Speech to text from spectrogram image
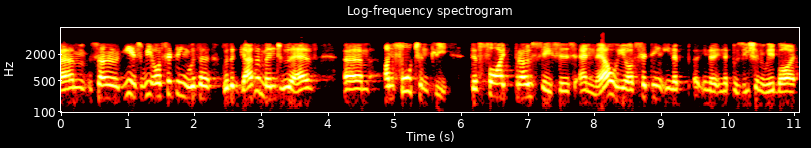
Um, so yes, we are sitting with a with a government who have, um, unfortunately, defied processes, and now we are sitting in a in a in a position whereby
